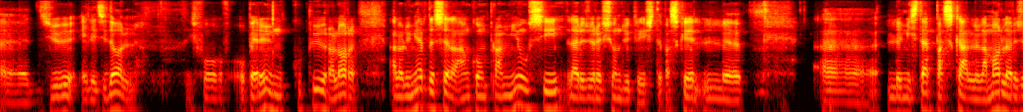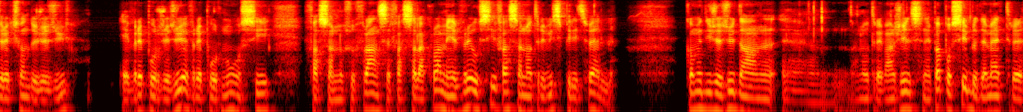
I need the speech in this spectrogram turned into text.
euh, Dieu et les idoles. Il faut opérer une coupure. Alors, à la lumière de cela, on comprend mieux aussi la résurrection du Christ, parce que le, euh, le mystère pascal, la mort, la résurrection de Jésus, est vrai pour Jésus, est vrai pour nous aussi face à nos souffrances, face à la croix, mais est vrai aussi face à notre vie spirituelle. Comme dit Jésus dans, euh, dans notre évangile, ce n'est pas possible de mettre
